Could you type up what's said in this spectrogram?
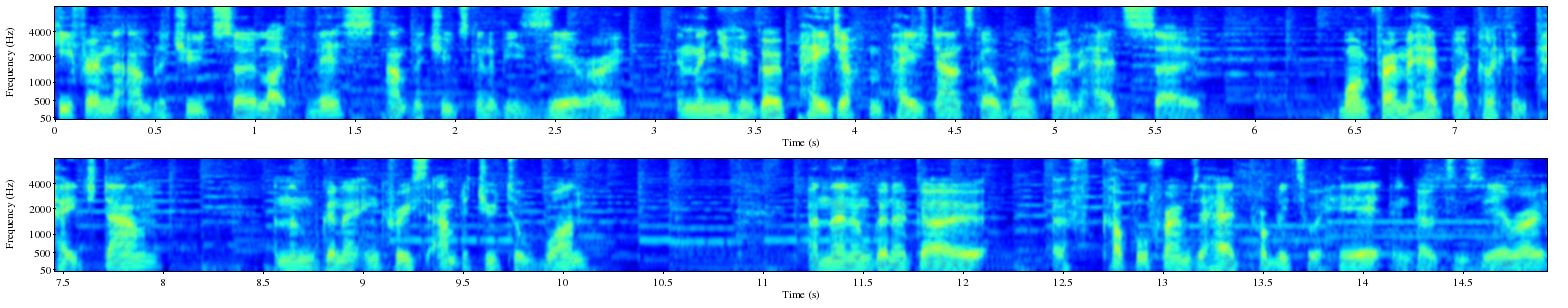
keyframe the amplitude. So like this, amplitude is going to be zero. And then you can go page up and page down to go one frame ahead. So one frame ahead by clicking page down. And then I'm going to increase amplitude to one. And then I'm going to go a couple frames ahead, probably to here, and go to zero.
